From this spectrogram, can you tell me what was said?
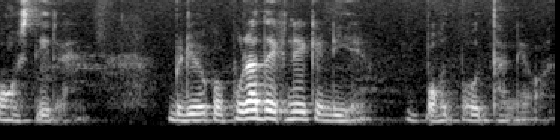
पहुँचती रहें। वीडियो को पूरा देखने के लिए बहुत बहुत धन्यवाद।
